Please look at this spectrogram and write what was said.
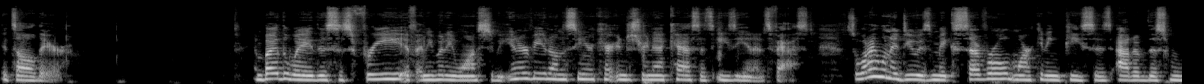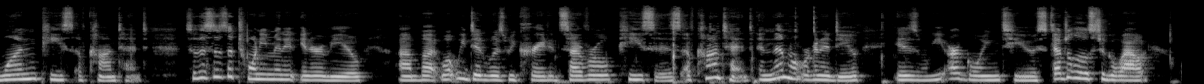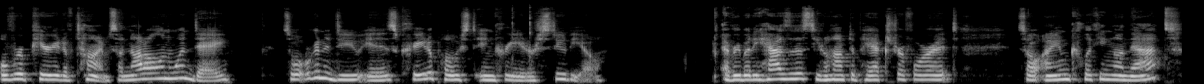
It's all there. And by the way, this is free. If anybody wants to be interviewed on the Senior Care Industry Netcast, it's easy and it's fast. So what I want to do is make several marketing pieces out of this one piece of content. So this is a 20 minute interview. Um, but what we did was we created several pieces of content. And then what we're going to do is we are going to schedule those to go out over a period of time. So not all in one day. So what we're going to do is create a post in Creator Studio. Everybody has this. You don't have to pay extra for it. So I am clicking on that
